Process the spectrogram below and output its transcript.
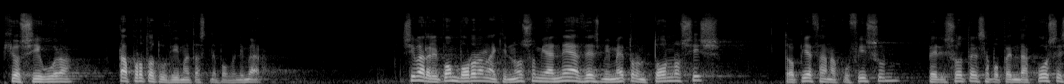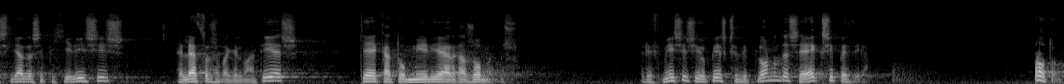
πιο σίγουρα, τα πρώτα του βήματα στην επόμενη μέρα. Σήμερα λοιπόν μπορώ να ανακοινώσω μια νέα δέσμη μέτρων τόνωσης, τα οποία θα ανακουφίσουν περισσότερες από 500.000 επιχειρήσεις, ελεύθερους επαγγελματίες και εκατομμύρια εργαζόμενους. Ρυθμίσεις οι οποίες ξεδιπλώνονται σε έξι πεδία. Πρώτον,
